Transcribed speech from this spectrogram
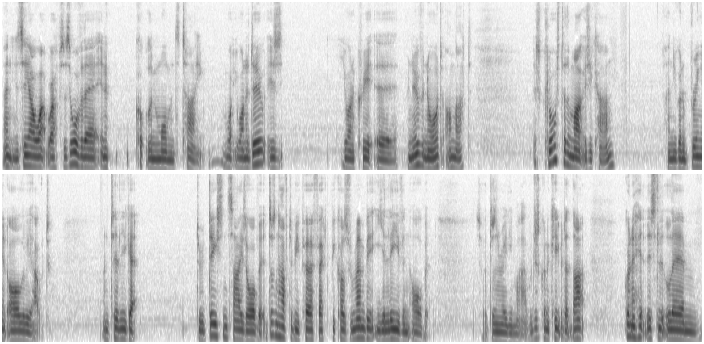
And you can see how that wraps us over there in a couple of moments time. What you want to do is you want to create a maneuver node on that as close to the mark as you can and you're going to bring it all the way out until you get to a decent size orbit. It doesn't have to be perfect because remember you're leaving orbit so it doesn't really matter. We're just going to keep it at that. I'm Going to hit this little um,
